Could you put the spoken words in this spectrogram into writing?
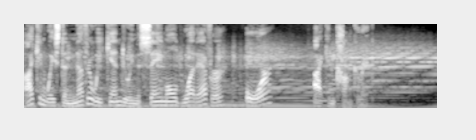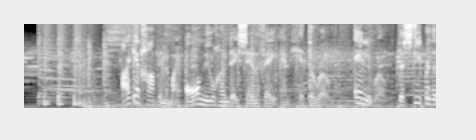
I can waste another weekend doing the same old whatever, or I can conquer it. I can hop into my all new Hyundai Santa Fe and hit the road. Any road. The steeper, the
